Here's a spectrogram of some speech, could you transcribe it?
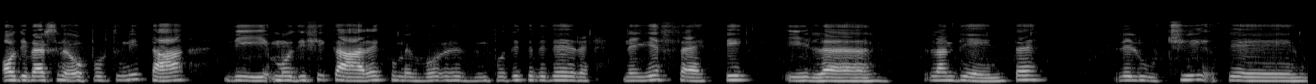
ho diverse opportunità di modificare, come potete vedere negli effetti, l'ambiente, le luci che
